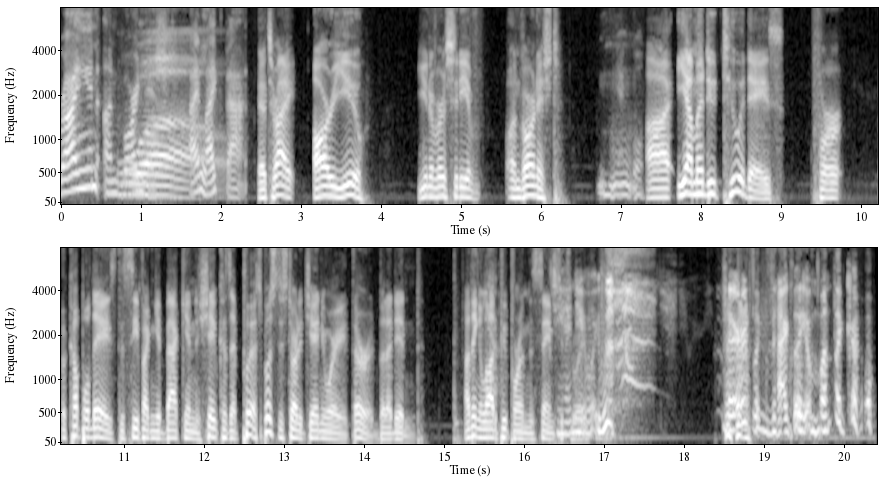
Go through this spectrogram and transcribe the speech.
Ryan Unvarnished. I like that. That's right. RU, University of Unvarnished. Mhm. Uh, yeah, I'm gonna do two a days for a couple days to see if I can get back into shape because I put I was supposed to start at January 3rd, but I didn't. I think a lot of people are in the same January. situation. There's exactly a month ago.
